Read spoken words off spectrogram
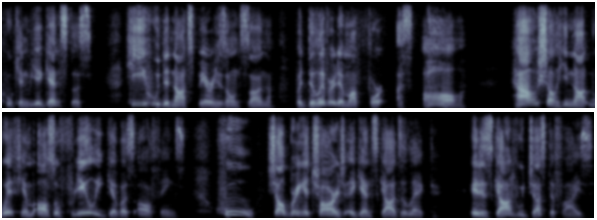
who can be against us? He who did not spare his own son, but delivered him up for us all, how shall he not with him also freely give us all things? Who shall bring a charge against God's elect? It is God who justifies.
